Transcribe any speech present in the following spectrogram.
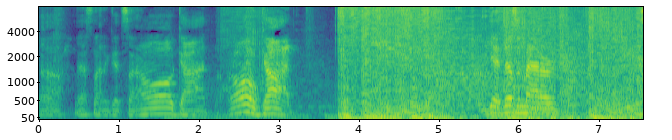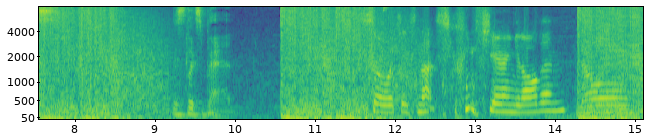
Ah, that's not a good sign. Oh god. Oh god. Yeah, it doesn't matter. This, this looks bad. So it's, it's not screen sharing at all then? No,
